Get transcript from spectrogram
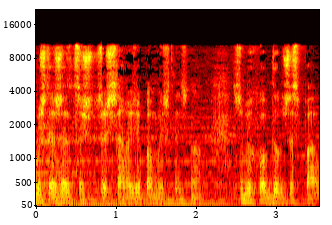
myślę, że coś, coś trzeba będzie pomyśleć, no, żeby chłop dobrze spał.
